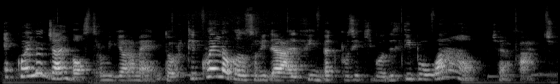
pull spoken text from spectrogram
E quello è già il vostro miglioramento, perché quello consoliderà il feedback positivo del tipo wow, ce la faccio.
